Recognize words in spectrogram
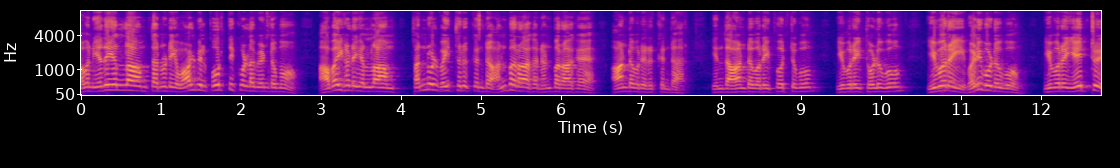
அவன் எதையெல்லாம் தன்னுடைய வாழ்வில் போர்த்தி கொள்ள வேண்டுமோ அவைகளையெல்லாம் தன்னுள் வைத்திருக்கின்ற அன்பராக நண்பராக ஆண்டவர் இருக்கின்றார். இந்த ஆண்டவரை போற்றுவோம். இவரை தொழுவோம் இவரை வழிபடுவோம் இவரை ஏற்று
